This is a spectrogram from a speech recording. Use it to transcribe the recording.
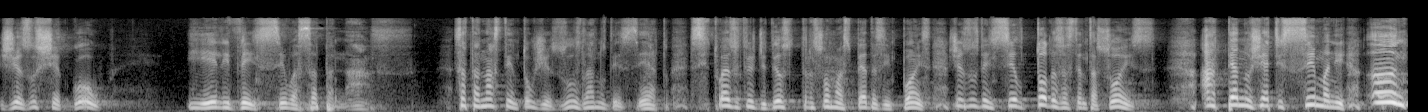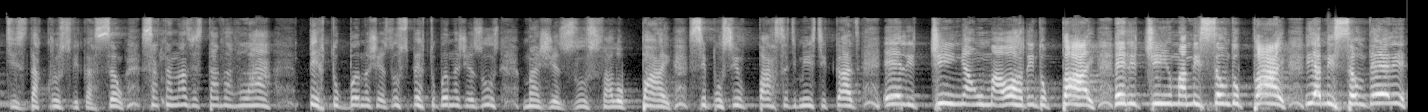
Jesus chegou e ele venceu a Satanás. Satanás tentou Jesus lá no deserto. Se tu és o filho de Deus, transforma as pedras em pães. Jesus venceu todas as tentações. Até no Getsemane, antes da crucificação, Satanás estava lá, perturbando Jesus, perturbando Jesus, mas Jesus falou: Pai, se possível, passa de mim este cálice. Ele tinha uma ordem do Pai, ele tinha uma missão do Pai, e a missão dele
